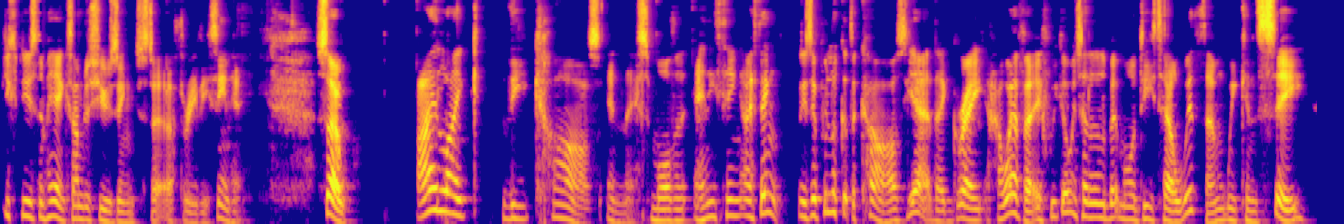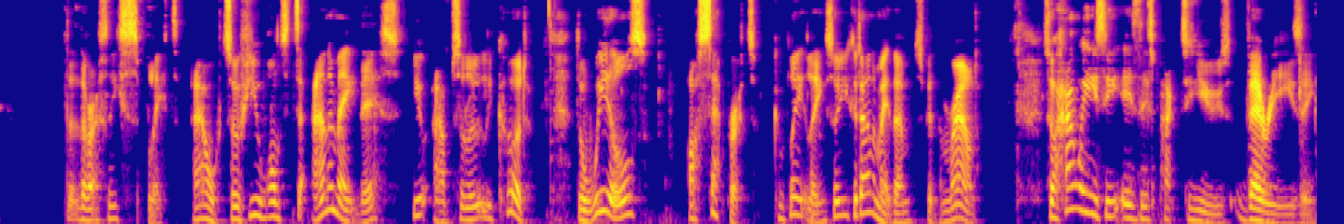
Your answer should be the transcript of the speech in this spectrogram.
you can use them here because I'm just using just a, a 3D scene here. So I like the cars in this more than anything, I think. Is if we look at the cars, yeah, they're great. However, if we go into a little bit more detail with them, we can see that they're actually split out. So if you wanted to animate this, you absolutely could. The wheels are separate completely, so you could animate them, spin them around. So how easy is this pack to use? Very easy.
